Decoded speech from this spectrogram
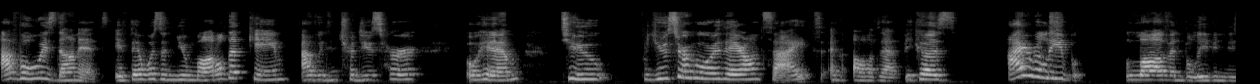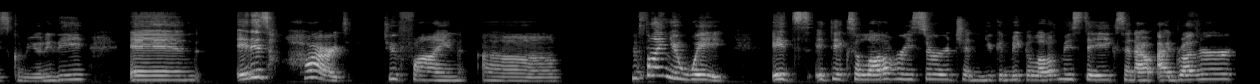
I've always done it. If there was a new model that came, I would introduce her or him to producer who were there on site and all of that because I really love and believe in this community, and it is hard to find uh, to find your way. It's it takes a lot of research, and you can make a lot of mistakes. And I, I'd rather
